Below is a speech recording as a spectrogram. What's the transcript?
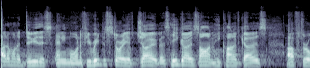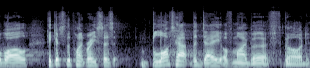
I don't want to do this anymore. And if you read the story of Job, as he goes on, he kind of goes, after a while, he gets to the point where he says, blot out the day of my birth, God.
